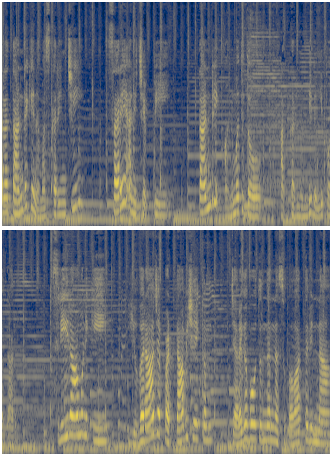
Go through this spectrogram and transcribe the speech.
తన తండ్రికి నమస్కరించి సరే అని చెప్పి తండ్రి అనుమతితో అక్కడి నుండి వెళ్ళిపోతారు. శ్రీరామునికి యువరాజ పట్టాభిషేకం జరగబోతుందన్న శుభవార్త విన్న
